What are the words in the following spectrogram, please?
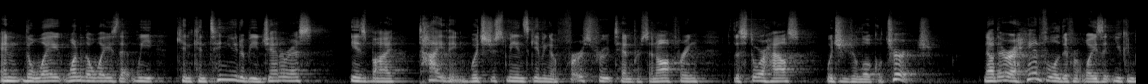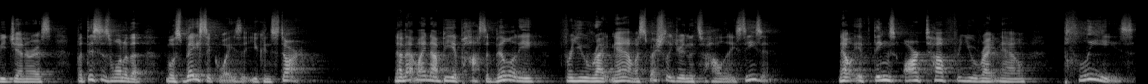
And the way one of the ways that we can continue to be generous is by tithing, which just means giving a first fruit 10% offering to the storehouse, which is your local church. Now, there are a handful of different ways that you can be generous, but this is one of the most basic ways that you can start. Now, that might not be a possibility for you right now, especially during this holiday season. Now, if things are tough for you right now, please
